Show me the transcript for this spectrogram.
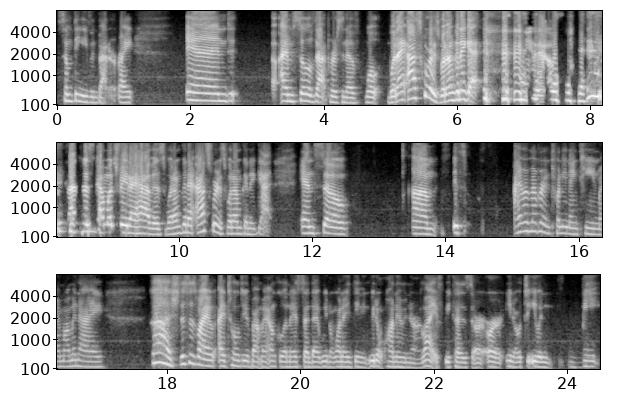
something even better, right? And I'm still of that person of, well, what I ask for is what I'm gonna get. That's just how much faith I have is what I'm gonna ask for is what I'm gonna get. And so um it's I remember in 2019, my mom and I, gosh, this is why I told you about my uncle and I said that we don't want anything, we don't want him in our life because, or, or, you know, to even be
